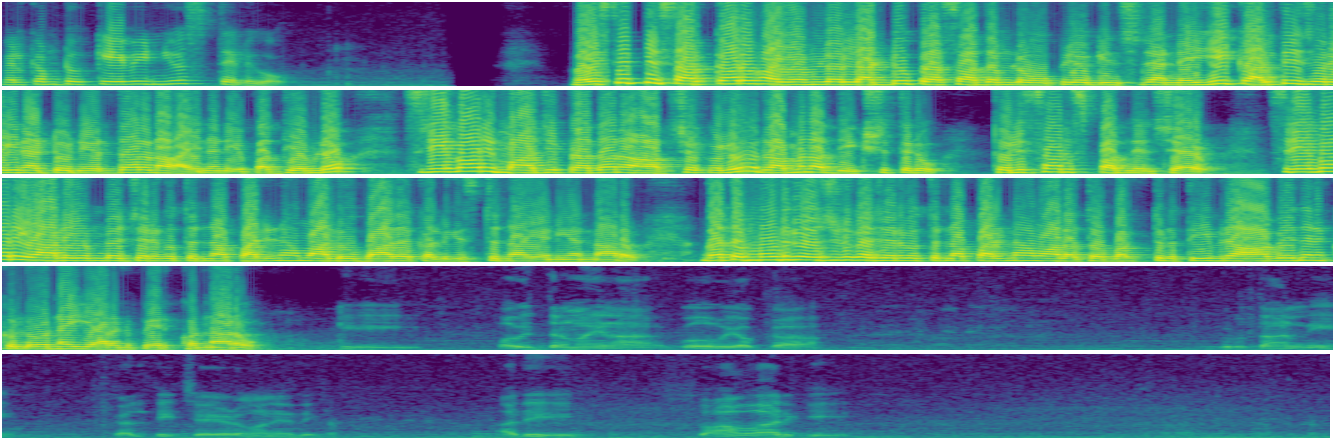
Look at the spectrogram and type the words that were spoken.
Welcome to KV news Telugu YCP సర్కారు హయాంలో లడ్డూ ప్రసాదంలో ఉపయోగించిన నెయ్యి కల్తీ జరిగినట్టు నిర్ధారణ అయిన నేపథ్యంలో శ్రీవారి మాజీ ప్రధాన అర్చకులు రమణ దీక్షితులు తొలిసారి స్పందించారు. శ్రీవారి ఆలయంలో జరుగుతున్న పరిణామాలు బాధ కలిగిస్తున్నాయని అన్నారు. గత మూడు రోజులుగా జరుగుతున్న పరిణామాలతో భక్తులు తీవ్ర ఆవేదనకు లోనయ్యారని పేర్కొన్నారు. పవిత్రమైన గోవు యొక్క కల్తీ చేయడం అనేది అది స్వామివారికి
